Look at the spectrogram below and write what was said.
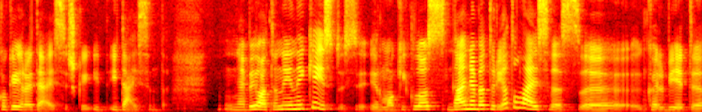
kokia yra teisiškai įteisinta. Nebejotinai jinai keistusi ir mokyklos, na, nebeturėtų laisvės e, kalbėti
